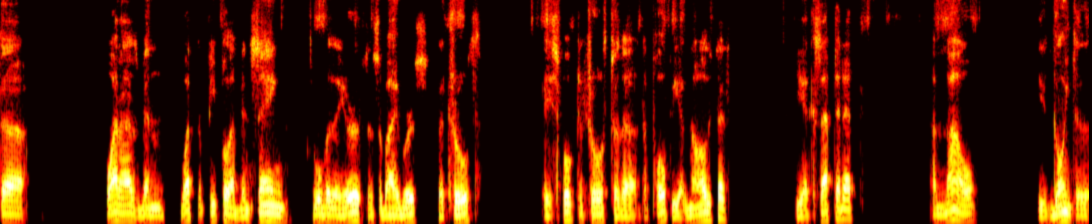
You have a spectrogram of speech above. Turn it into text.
uh, what has been what the people have been saying over the years, the survivors, the truth. They spoke the truth to the, the Pope. He acknowledged it. He accepted it. And now he's going to,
